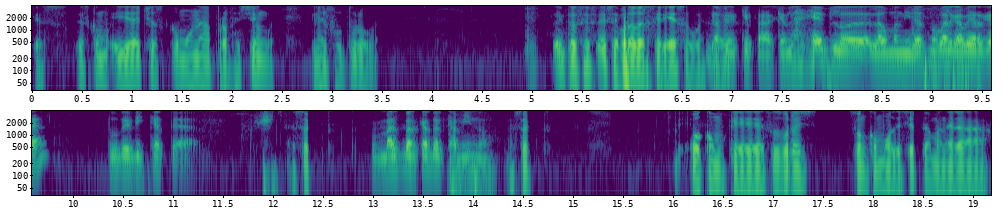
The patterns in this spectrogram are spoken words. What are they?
es, es como, y de hecho es como una profesión, güey, en el futuro, güey. Entonces, ese brother sería eso, güey, Dice ¿sabes? que para que la, gente, lo- la humanidad no valga verga, tú dedícate a Exacto, más marcando el camino. exacto. O como que esos brothers son como de cierta manera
